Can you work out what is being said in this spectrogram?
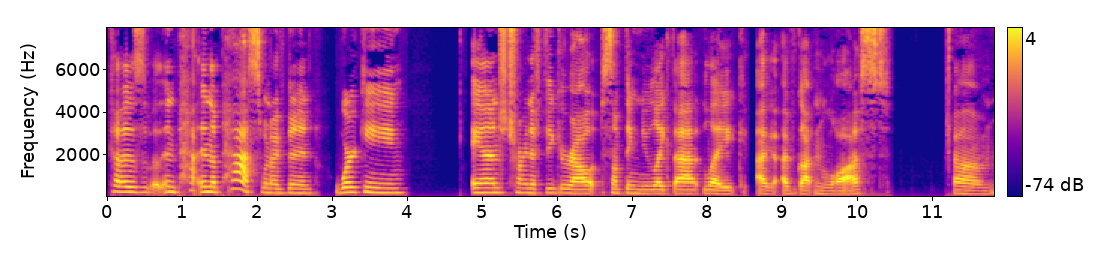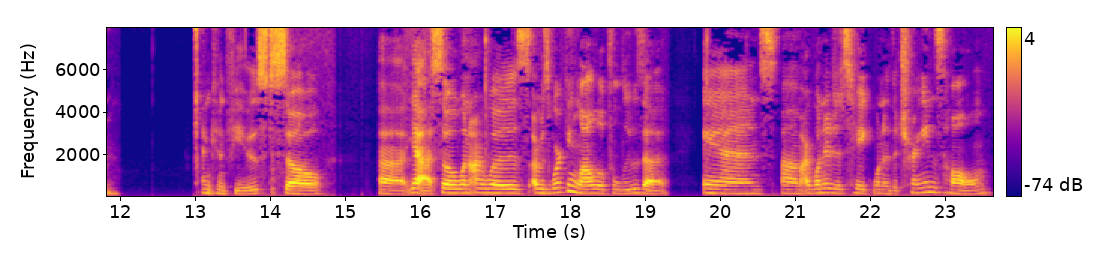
because in in the past when I've been working and trying to figure out something new like that like I, i've gotten lost um, and confused. So uh, yeah so when i was i was working lollapalooza and um, i wanted to take one of the trains home.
